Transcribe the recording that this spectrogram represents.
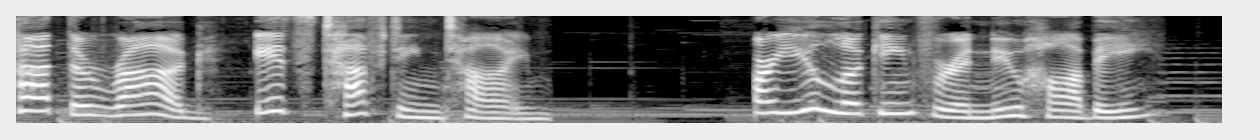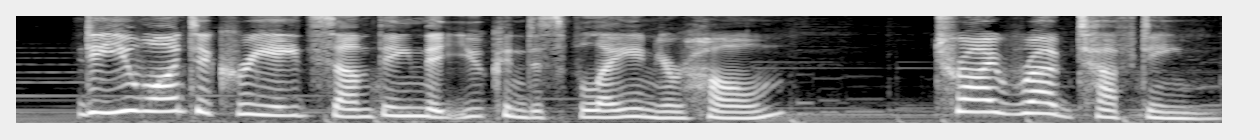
Cut the rug. It's tufting time. Are you looking for a new hobby? Do you want to create something that you can display in your home? Try rug tufting.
